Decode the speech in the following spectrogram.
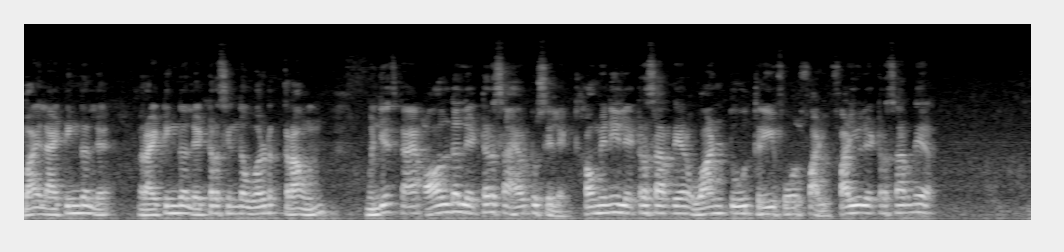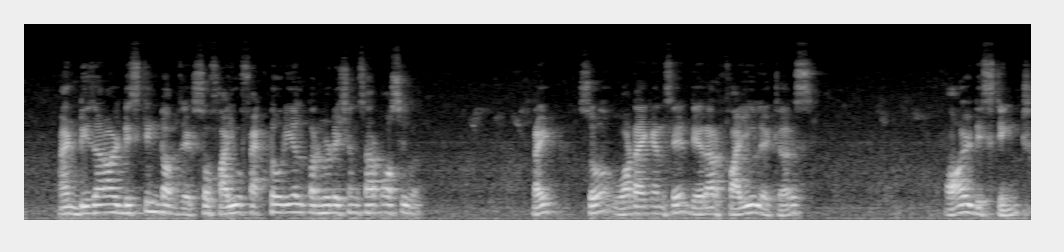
by writing the writing the letters in the word crown म्हणजेच काय ऑल द लेटर्स आय हॅव टू सिलेक्ट हाऊ मेनी लेटर्स आर देअर वन टू थ्री फोर फाईव्ह फाईव्ह लेटर्स आर देअर and these are all distinct objects so five factorial permutations are possible right so what i can say there are five letters all distinct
